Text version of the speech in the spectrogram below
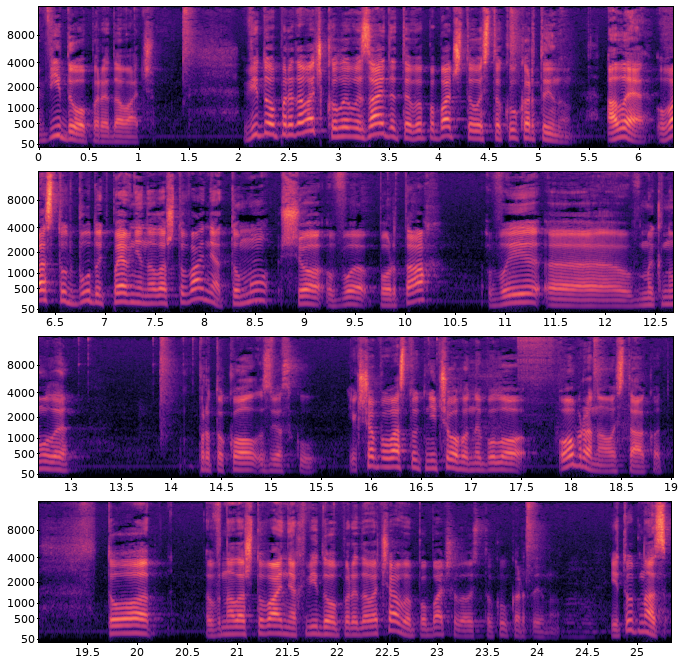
відеопередавач. Відеопередавач, коли ви зайдете, ви побачите ось таку картину. Але у вас тут будуть певні налаштування, тому що в портах ви е, вмикнули протокол зв'язку. Якщо б у вас тут нічого не було обрано, ось так от, то в налаштуваннях відеопередавача ви побачили ось таку картину. І тут нас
